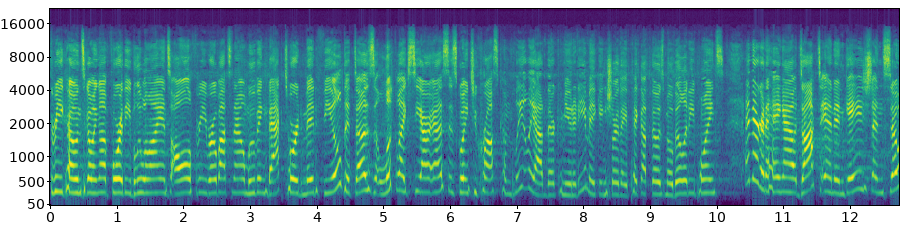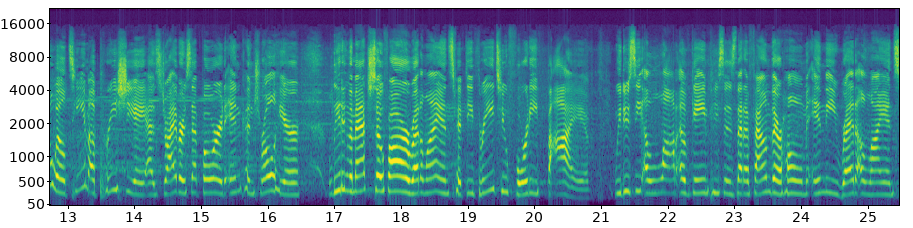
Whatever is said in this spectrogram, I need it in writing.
Three cones going up for the Blue Alliance. All three robots now moving back toward midfield. It does look like CRS is going to cross completely out of their community, making sure they pick up those mobility points. And they're going to hang out docked and engaged, and so will Team Appreciate as drivers step forward in control here. Leading the match so far, Red Alliance 53 to 45. We do see a lot of game pieces that have found their home in the Red Alliance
